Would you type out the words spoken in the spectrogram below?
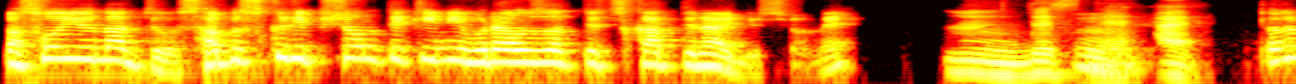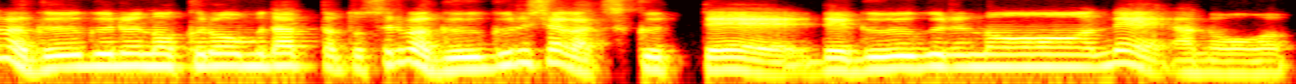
まあ、そういうなんていうの、サブスクリプション的にブラウザって使ってないですよね。うんですね。はい。例えば Google の Chrome だったとすれば Google 社が作って、で、Google のね、あの、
